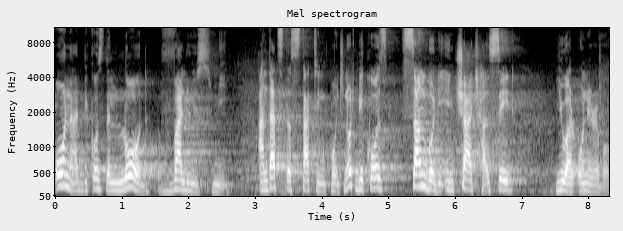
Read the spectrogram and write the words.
honored because the Lord values me. And that's the starting point, not because somebody in church has said, you are honorable.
